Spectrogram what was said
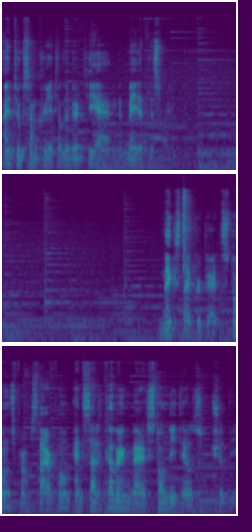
I took some creative liberty and made it this way. Next I prepared stones from styrofoam and started covering where stone details should be.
